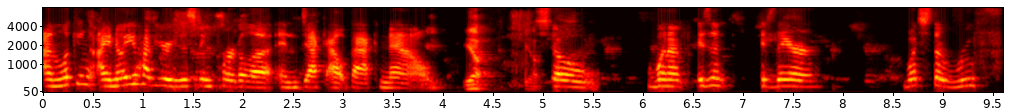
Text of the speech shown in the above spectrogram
I'm looking. I know you have your existing pergola and deck out back now. Yep. Yep. So when I isn't is there? What's the roof?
